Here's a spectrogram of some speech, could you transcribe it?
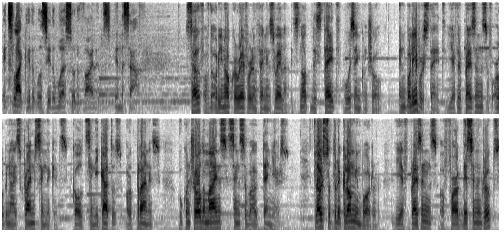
it's likely that we'll see the worst sort of violence in the south. South of the Orinoco River in Venezuela, it's not the state who is in control. In Bolivar state, you have the presence of organized crime syndicates called sindicatos or pranes, who control the mines since about 10 years. Closer to the Colombian border, you have presence of FARC dissident groups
